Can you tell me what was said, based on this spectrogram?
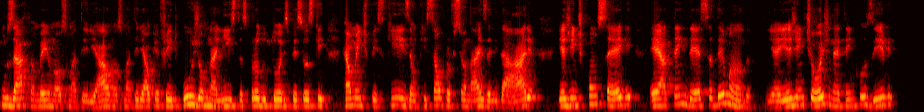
usar também o nosso material, nosso material que é feito por jornalistas, produtores, pessoas que realmente pesquisam, que são profissionais ali da área e a gente consegue é, atender essa demanda. E aí a gente hoje né, tem, inclusive,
